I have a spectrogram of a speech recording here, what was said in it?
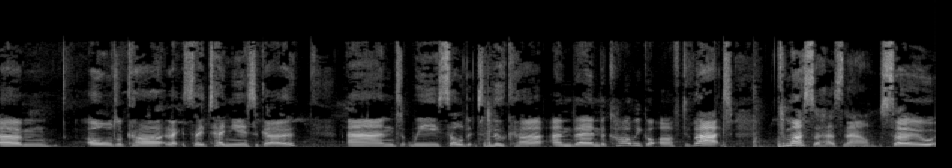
um, older car, like say 10 years ago, and we sold it to Luca. And then the car we got after that, Tommaso has now. So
